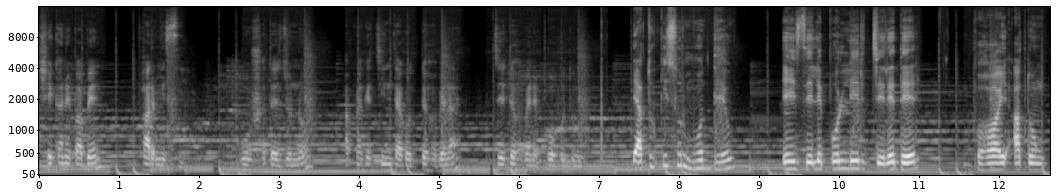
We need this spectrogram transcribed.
সেখানে পাবেন ফার্মেসি। ঔষধের জন্য আপনাকে চিন্তা করতে হবে না, যেতে হবে না বহুদূর। এত কিছুর মধ্যেও এই জেলে পল্লীর জেলেদের ভয়, আতঙ্ক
